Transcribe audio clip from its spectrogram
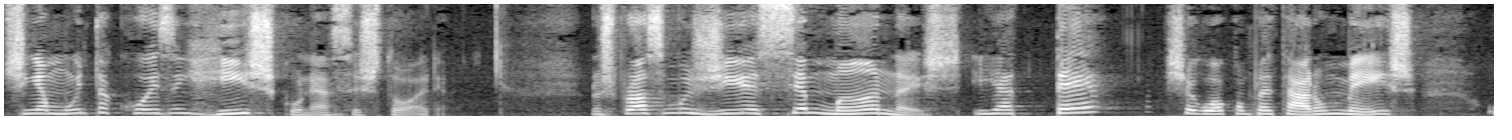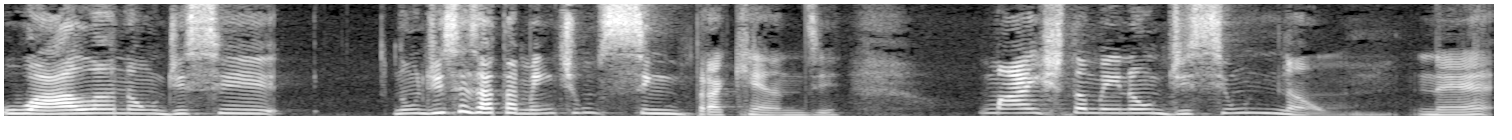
Tinha muita coisa em risco nessa história. Nos próximos dias, semanas e até chegou a completar um mês, o Alan não disse não disse exatamente um sim para Candy, mas também não disse um não, né?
